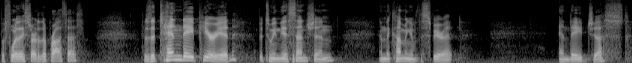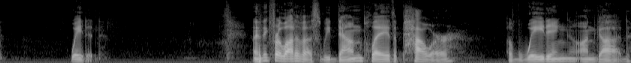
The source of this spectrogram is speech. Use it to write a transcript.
before they started the process. There's a 10 day period between the ascension and the coming of the Spirit, and they just waited. And I think for a lot of us, we downplay the power of waiting on God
